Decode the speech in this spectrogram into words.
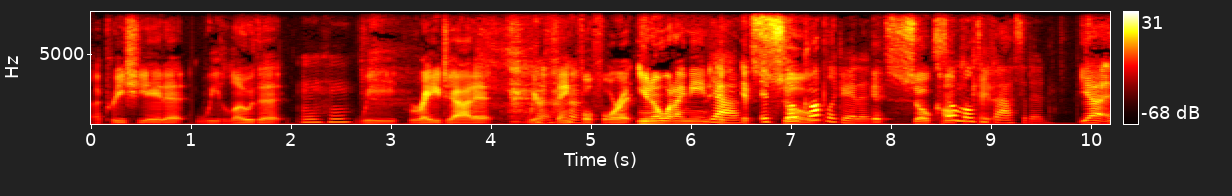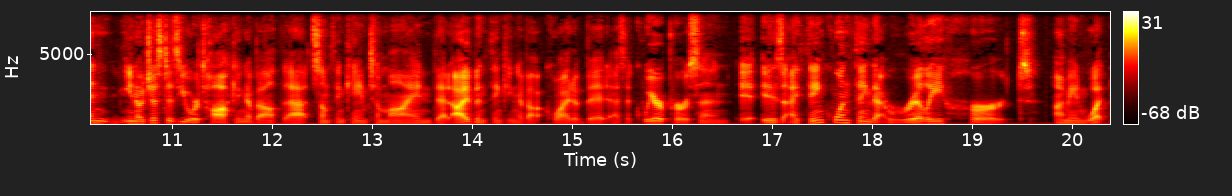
appreciate it. We loathe it. Mm-hmm. we rage at it. We're thankful for it. You know what i mean? It- yeah. it's, so, so complicated. it's so so multifaceted. yeah, and you know, just as you were talking about that, something came to mind that I've been thinking about quite a bit as a queer person is I think one thing that really hurt I mean, what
